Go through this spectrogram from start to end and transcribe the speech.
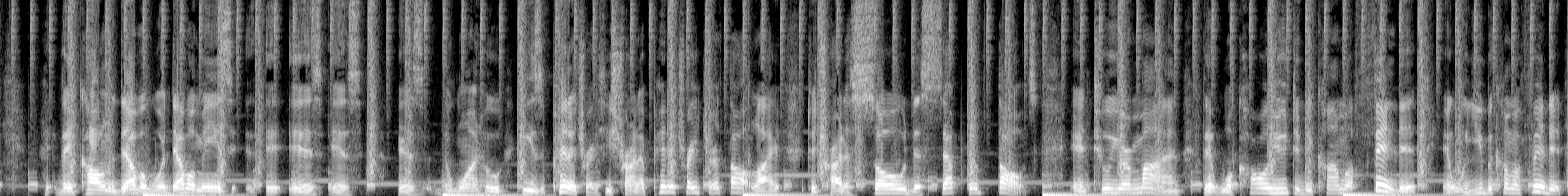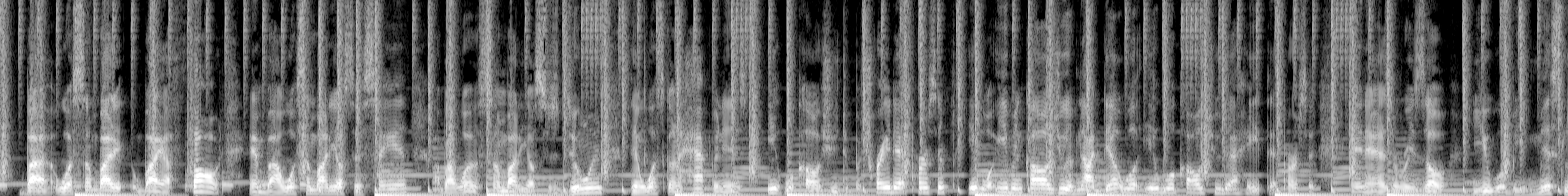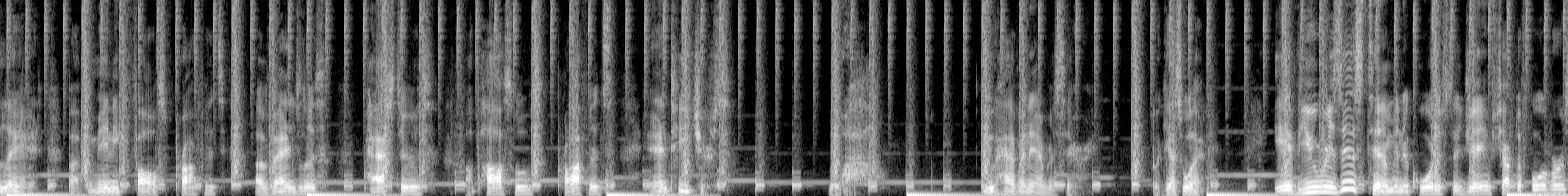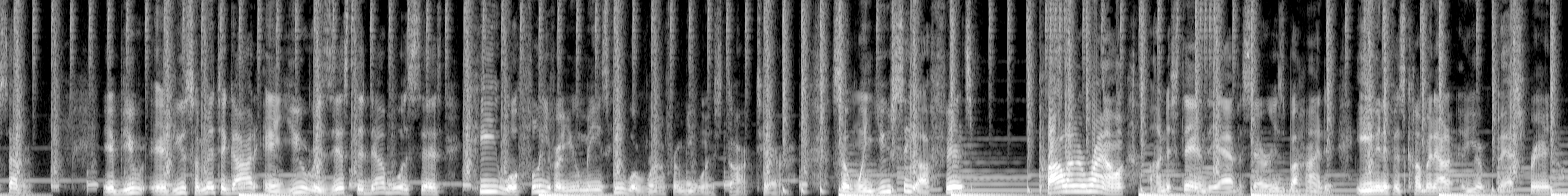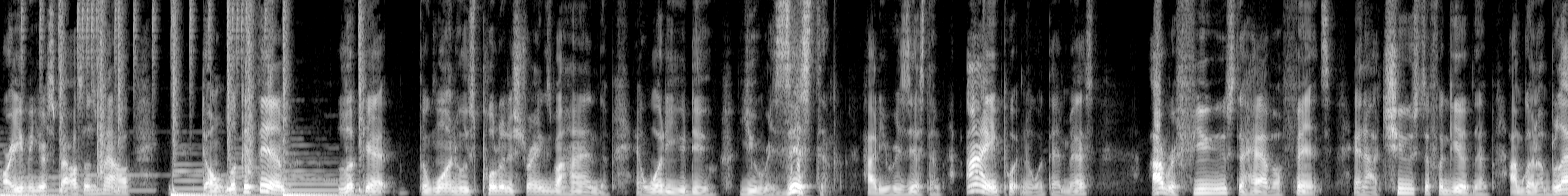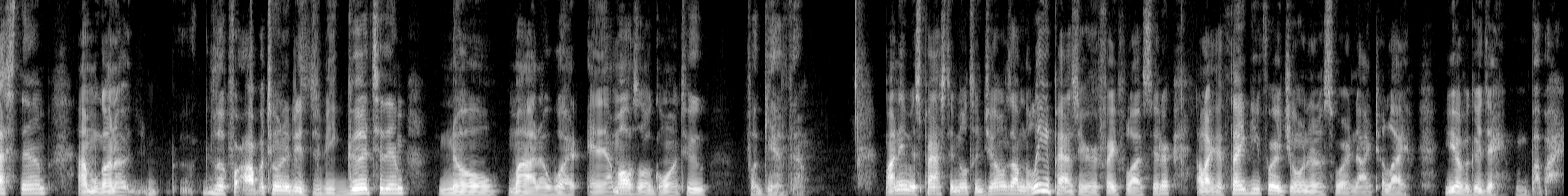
They call him the devil. What devil means is is is the one who he's penetrates. He's trying to penetrate your thought life to try to sow deceptive thoughts into your mind that will cause you to become offended. And when you become offended by what somebody, by a thought and by what somebody else is saying, about what somebody else is doing, then what's going to happen is it will cause you to betray that person. It will even cause you, if not dealt with, it will cause you to hate that person. And as a result, you will be misled by many false prophets, evangelists, pastors, apostles, prophets, and teachers. Wow. You have an adversary. But guess what? If you resist him in accordance to James chapter 4 verse 7, if you if you submit to God and you resist the devil, it says he will flee from you means he will run from you in stark terror. So when you see offense prowling around, understand the adversary is behind it. Even if it's coming out of your best friend or even your spouse's mouth, don't look at them. Look at the one who's pulling the strings behind them. And what do you do? You resist them. How do you resist them? I ain't putting up with that mess. I refuse to have offense and I choose to forgive them. I'm going to bless them. I'm going to look for opportunities to be good to them no matter what. And I'm also going to forgive them. My name is Pastor Milton Jones. I'm the lead pastor here at Faithful Life Center. I'd like to thank you for joining us for Ignite to Life. You have a good day. Bye bye.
